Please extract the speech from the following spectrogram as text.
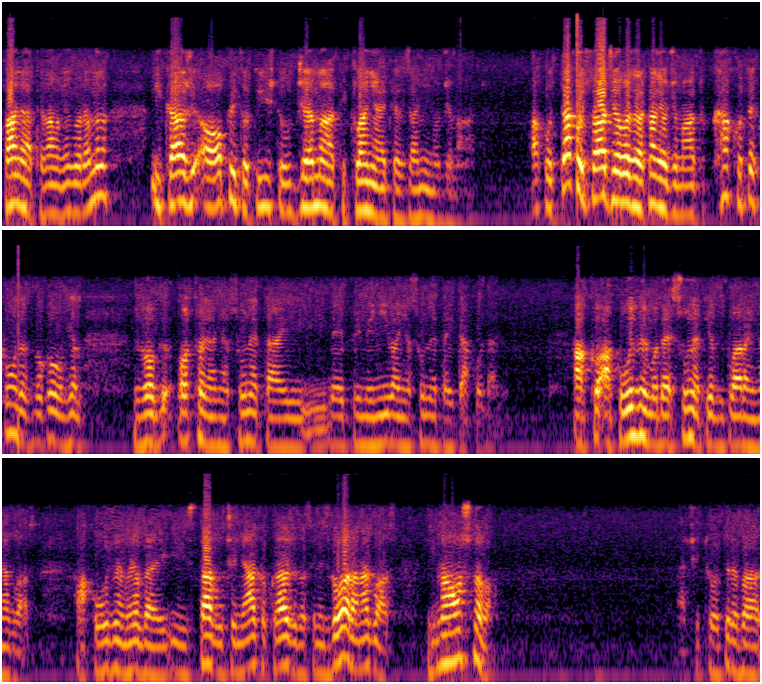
klanjate namaz u njegovom vremenu, i kaže, a opet otište u džemat i klanjajte za njim u džematu. Ako u takvoj situaciji je da klanja u džematu, kako tek onda zbog ovog, jel, zbog ostavljanja suneta i primjenjivanja suneta i tako dalje. Ako, ako uzmemo da je sunet, jel, izgovaranje na glas, ako uzmemo, jel, da je i stav učenjaka kaže da se ne izgovara na glas, ima osnova. Znači, to treba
